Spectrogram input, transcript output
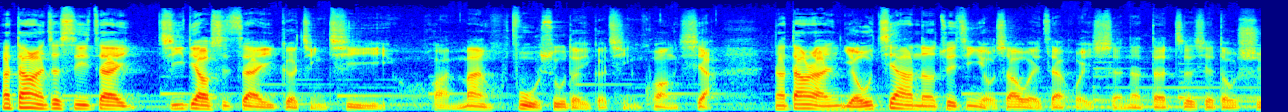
那当然，这是在基调是在一个景气缓慢复苏的一个情况下。那当然，油价呢最近有稍微在回升，那的这些都是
